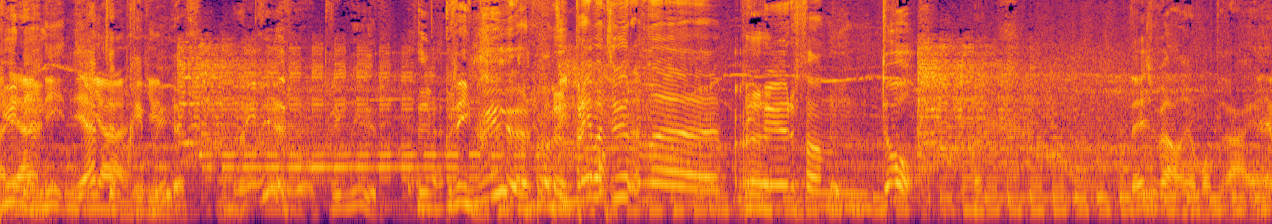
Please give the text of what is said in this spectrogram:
In juni. ja, niet- Je hebt ja, een primuur. juni. Primuur. Primuur. Primuur. Die prematuur en uh, primeur van De Wolf. Deze wel helemaal draaien. hè?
